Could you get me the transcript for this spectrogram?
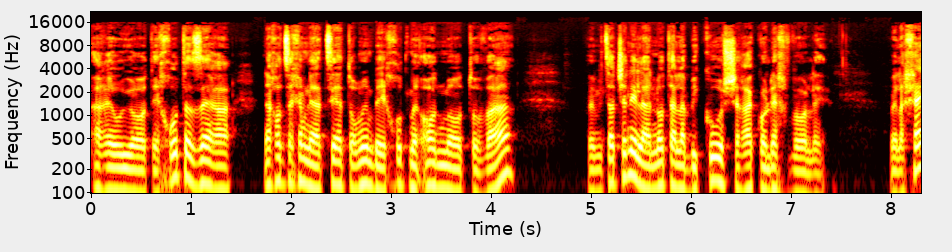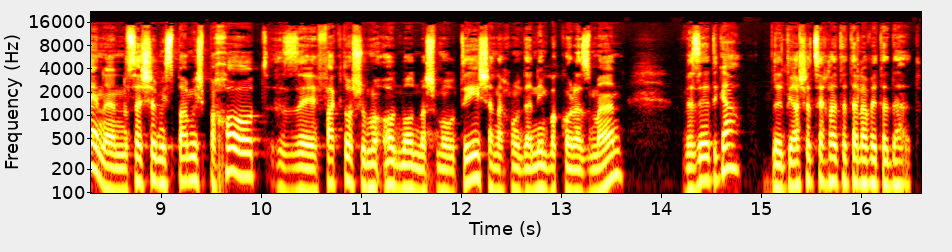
הראויות, איכות הזרע, אנחנו צריכים להציע תורמים באיכות מאוד מאוד טובה, ומצד שני לענות על הביקוש שרק הולך ועולה. ולכן הנושא של מספר משפחות זה פקטור שהוא מאוד מאוד משמעותי שאנחנו דנים בו כל הזמן וזה אתגר זה אתגר שצריך לתת עליו את הדעת.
